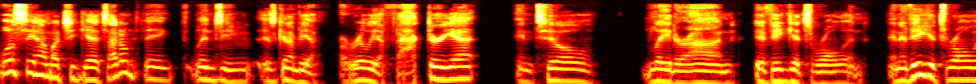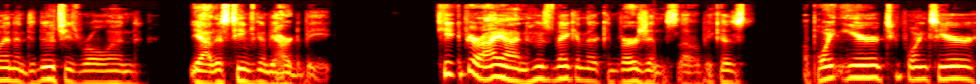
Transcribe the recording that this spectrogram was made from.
we'll see how much he gets. I don't think Lindsay is going to be a, a really a factor yet until later on if he gets rolling. And if he gets rolling and DiNucci's rolling, yeah, this team's going to be hard to beat. Keep your eye on who's making their conversions, though, because a point here, two points here,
